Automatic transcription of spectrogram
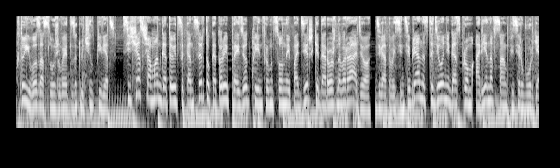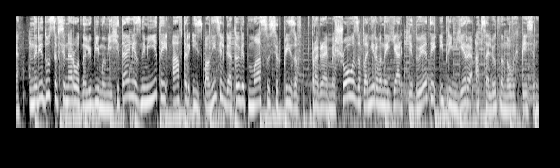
кто его заслуживает, заключил певец. Сейчас шаман готовится к концерту, который пройдет при информационной поддержке Дорожного радио 9 сентября на стадионе «Газпром-арена» в Санкт-Петербурге. Наряду со всенародно любимыми хитами знаменитый автор и исполнитель готовит массу сюрпризов. В программе шоу запланированы яркие дуэты и премьеры абсолютно новых песен.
